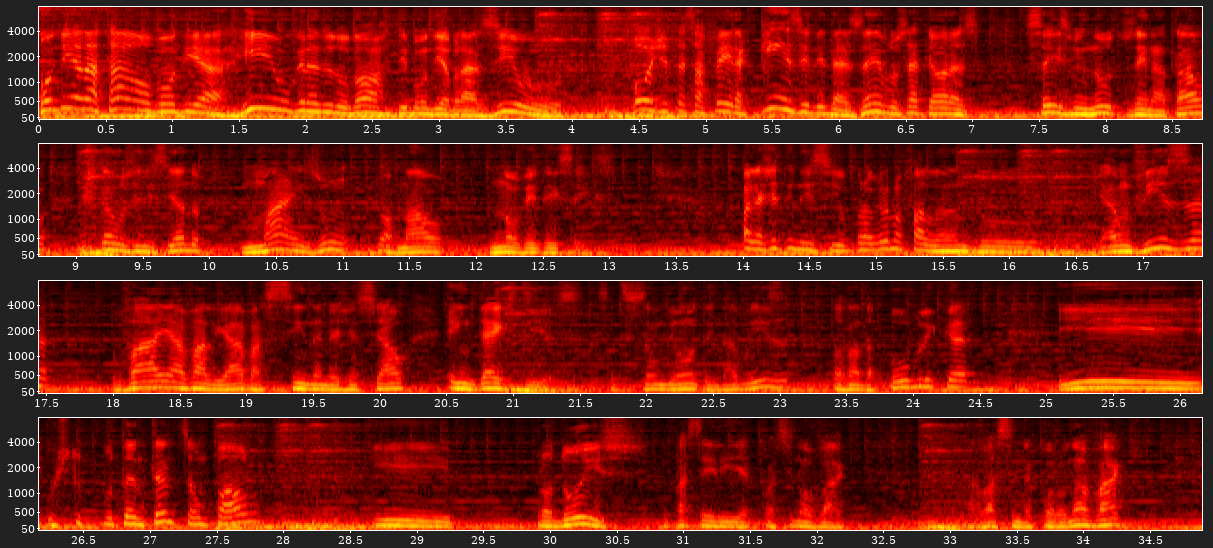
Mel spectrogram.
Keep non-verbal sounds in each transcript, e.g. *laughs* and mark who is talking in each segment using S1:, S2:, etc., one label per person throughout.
S1: Bom dia Natal, bom dia Rio Grande do Norte, bom dia Brasil. Hoje, terça-feira, 15 de dezembro, 7 horas 6 minutos em Natal, estamos iniciando mais um Jornal 96. Olha, a gente inicia o programa falando que a Anvisa vai avaliar a vacina emergencial em 10 dias. Essa decisão de ontem da Anvisa, tornada pública, e o Instituto Butantan de São Paulo, que produz em parceria com a Sinovac a vacina Coronavac,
